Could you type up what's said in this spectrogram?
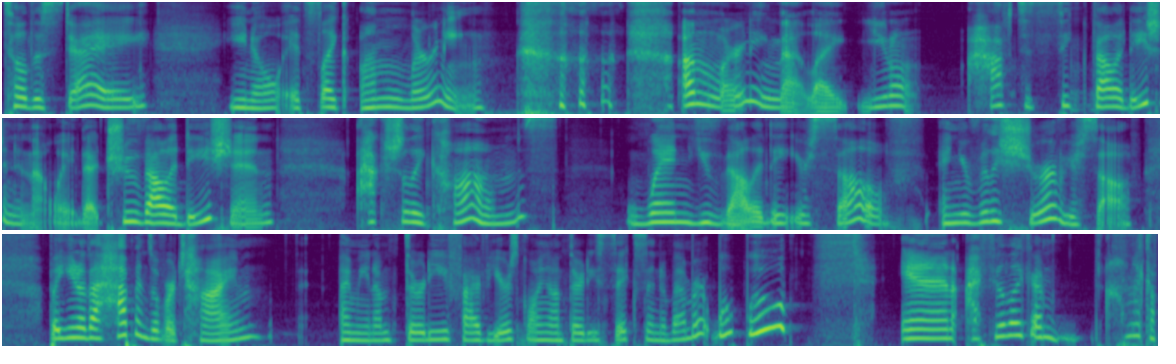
till this day, you know, it's like unlearning. unlearning that like you don't have to seek validation in that way. That true validation actually comes when you validate yourself and you're really sure of yourself. But you know, that happens over time. I mean, I'm 35 years going on 36 in November. Whoop, whoop. And I feel like I'm I'm like a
